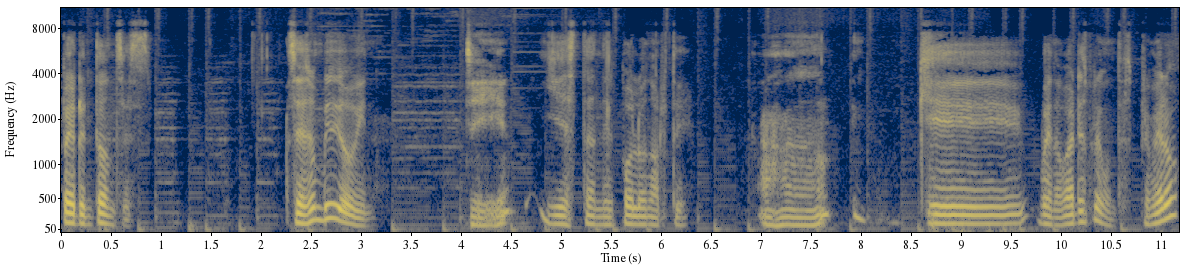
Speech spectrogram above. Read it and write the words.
pero entonces, si es un video bien Sí. y está en el Polo Norte, Ajá. que, bueno, varias preguntas. Primero,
